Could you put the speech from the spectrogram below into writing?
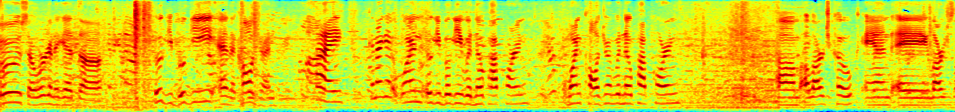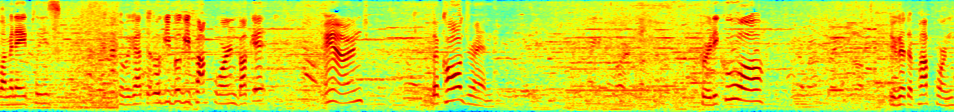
Ooh, so we're gonna get the Oogie Boogie and the Cauldron. Hi, can I get one Oogie Boogie with no popcorn? One Cauldron with no popcorn? Um, a large Coke and a large lemonade, please. So we got the Oogie Boogie popcorn bucket and the Cauldron. Pretty cool. You get the popcorn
